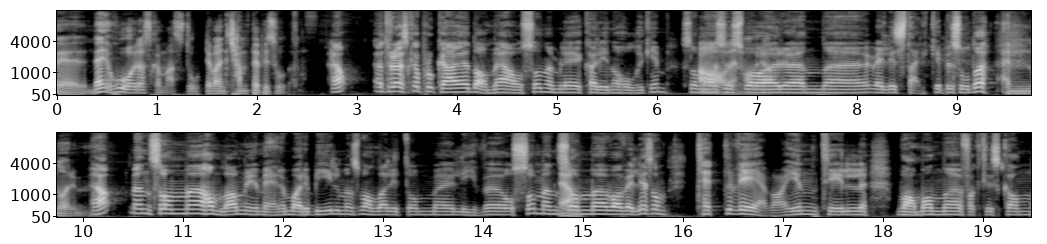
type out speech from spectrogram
eh, den, hun overraska meg stort. Det var en kjempeepisode. Ja, jeg tror jeg skal plukke ei dame, jeg også, nemlig Karina Hollekim. Som ah, jeg syns var en uh, veldig sterk episode. Enorm. Ja, Men som uh, handla om mye mer enn bare bil, men som handla litt om uh, livet også. Men ja. som uh, var veldig sånn tett veva inn til hva man faktisk kan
